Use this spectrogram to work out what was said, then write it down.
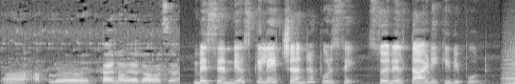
अं, आपलं काय नाव या गावाचं बेसन न्यूज के लिए चंद्रपुर से सुनील ताड़ी की रिपोर्ट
